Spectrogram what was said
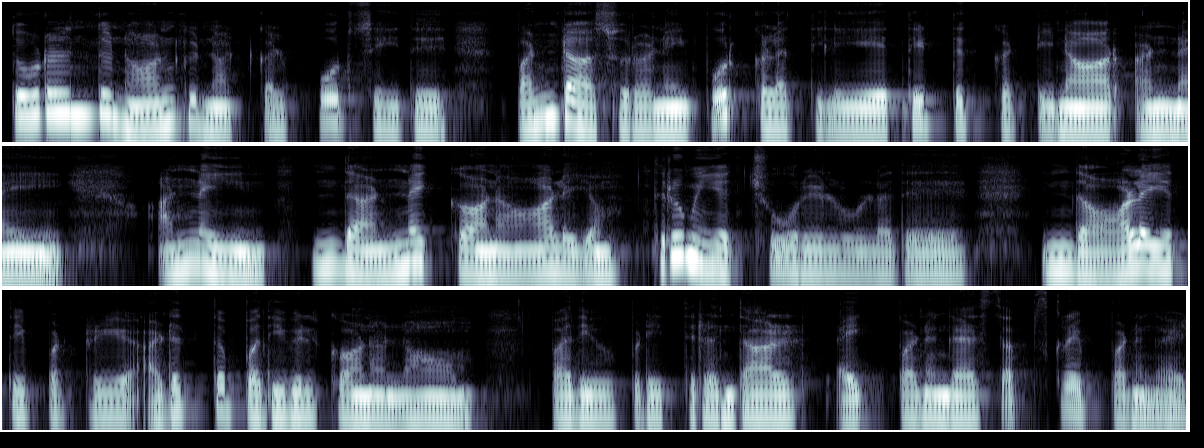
தொடர்ந்து நான்கு நாட்கள் போர் செய்து பண்டாசுரனை போர்க்களத்திலேயே திட்டு கட்டினார் அன்னை. அன்னையின் இந்த அன்னைக்கான ஆலயம் திருமையச்சூரில் உள்ளது. இந்த ஆலயத்தை பற்றி அடுத்த பதிவில் காணலாம். பதிவு பிடித்திருந்தால் லைக் பண்ணுங்கள் சப்ஸ்கிரைப் பண்ணுங்கள்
